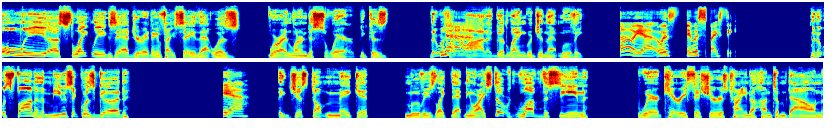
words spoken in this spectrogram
only uh, slightly exaggerating if I say that was where I learned to swear because there was a lot of good language in that movie. Oh yeah, it was it was spicy. But it was fun and the music was good. Yeah. They just don't make it movies like that anymore. I still love the scene where Carrie Fisher is trying to hunt him down.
